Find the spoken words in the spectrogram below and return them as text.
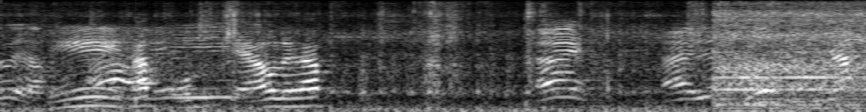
ด้วยเหรอนี่ครับผมแจ๋วเลยครับไปไปเลย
